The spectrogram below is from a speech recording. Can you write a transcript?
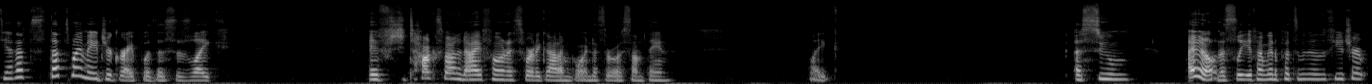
yeah, that's that's my major gripe with this is like, if she talks about an iPhone, I swear to God, I'm going to throw something. Like, assume I honestly, if I'm going to put something in the future,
